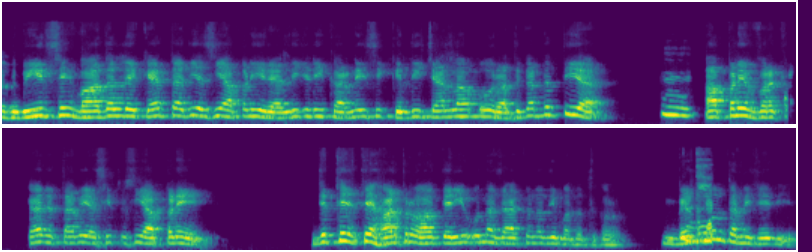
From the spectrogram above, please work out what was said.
ਸੁਖਬੀਰ ਸਿੰਘ ਬਾਦਲ ਨੇ ਕਹਿਤਾ ਜੀ ਅਸੀਂ ਆਪਣੀ ਰੈਲੀ ਜਿਹੜੀ ਕਰਨੀ ਸੀ ਕਿੱਲੀ ਚੱਲਣਾ ਉਹ ਰੱਦ ਕਰ ਦਿੱਤੀ ਆ। ਆਪਣੇ ਵਰਕਰ ਕਹਿ ਦਿੱਤਾ ਵੀ ਅਸੀਂ ਤੁਸੀਂ ਆਪਣੇ ਜਿੱਥੇ ਜਿੱਥੇ ਹੜ੍ਹ ਪ੍ਰਭਾਵ ਤੇਰੀ ਉਹਨਾਂ ਜਾ ਕੇ ਉਹਨਾਂ ਦੀ ਮਦਦ ਕਰੋ। ਬਿਲਕੁਲ ਕਰਨੀ ਚਾਹੀਦੀ ਹੈ।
